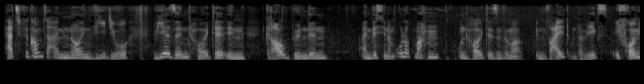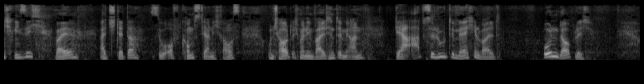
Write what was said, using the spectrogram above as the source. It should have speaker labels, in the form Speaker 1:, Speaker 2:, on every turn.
Speaker 1: Herzlich willkommen zu einem neuen Video. Wir sind heute in Graubünden ein bisschen am Urlaub machen und heute sind wir mal im Wald unterwegs. Ich freue mich riesig, weil als Städter so oft kommst du ja nicht raus. Und schaut euch mal den Wald hinter mir an. Der absolute Märchenwald. Unglaublich.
